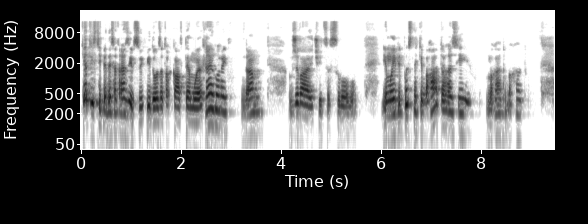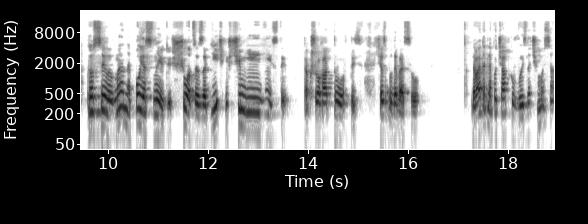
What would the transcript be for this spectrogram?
Я 250 разів в своїх відео заторкав тему егрегорів, да, вживаючи це слово. І мої підписники багато разів, багато-багато, просили в мене пояснити, що це за діч і з чим її їсти. Так що готовтесь, зараз буде весело. Давайте для початку визначимося,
